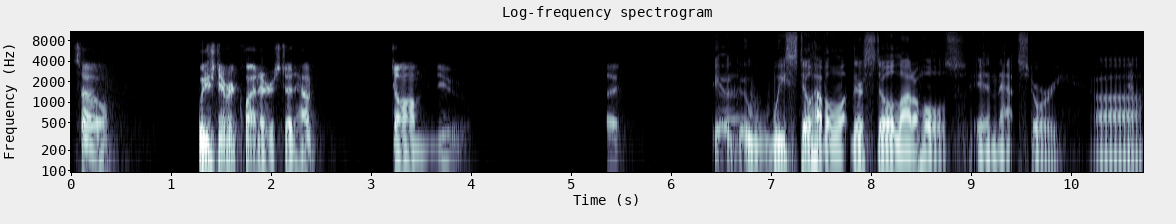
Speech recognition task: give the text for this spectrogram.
so we just never quite understood how Dom knew. Yeah, Uh, we still have a lot. There's still a lot of holes in that story. Uh,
